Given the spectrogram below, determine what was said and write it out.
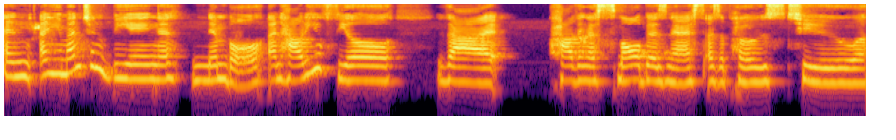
and and you mentioned being nimble, and how do you feel that having a small business as opposed to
